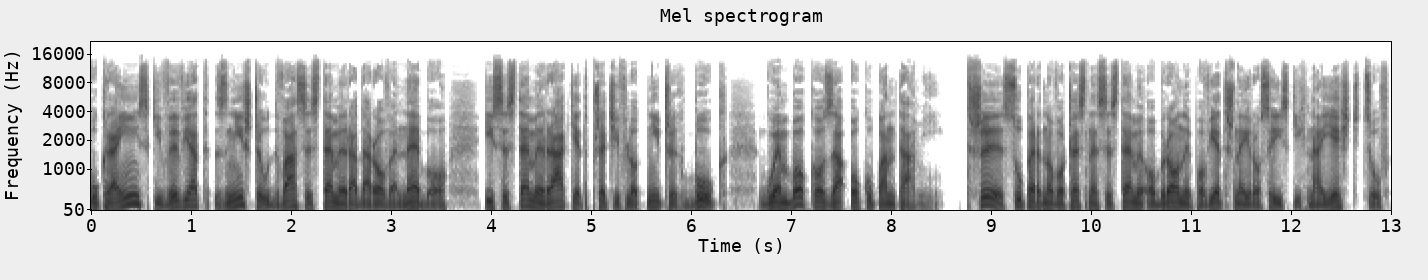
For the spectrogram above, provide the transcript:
Ukraiński wywiad zniszczył dwa systemy radarowe Nebo i systemy rakiet przeciwlotniczych Buk głęboko za okupantami. Trzy supernowoczesne systemy obrony powietrznej rosyjskich najeźdźców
